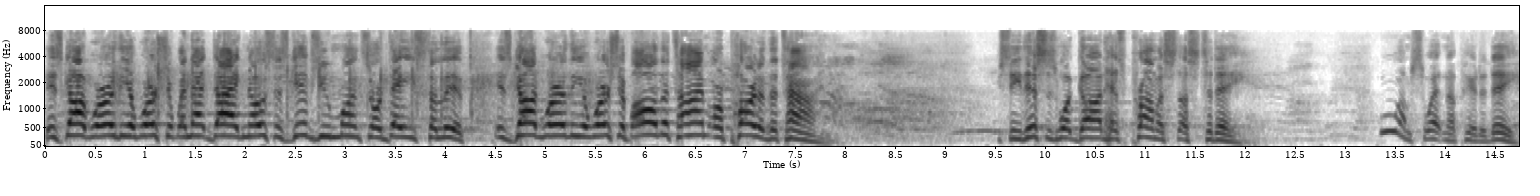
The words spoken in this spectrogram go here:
Is God worthy of worship when that diagnosis gives you months or days to live? Is God worthy of worship all the time or part of the time? See, this is what God has promised us today. Ooh, I'm sweating up here today.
